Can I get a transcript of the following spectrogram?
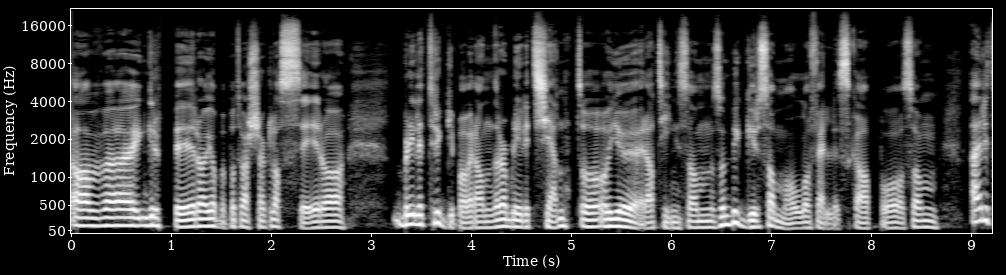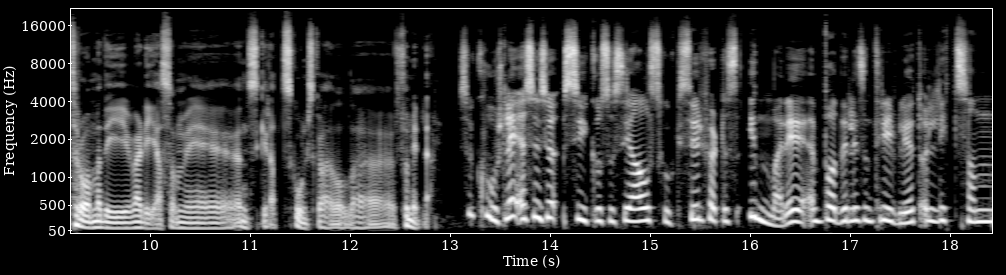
av grupper og jobbe på tvers av klasser. og bli litt trygge på hverandre og bli litt kjent og, og gjøre ting som, som bygger samhold og fellesskap, og som er i tråd med de verdier som vi ønsker at skolen skal eh, formidle. Så koselig. Jeg syns jo psykososial skogstur føltes innmari både litt sånn trivelig ut og litt sånn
